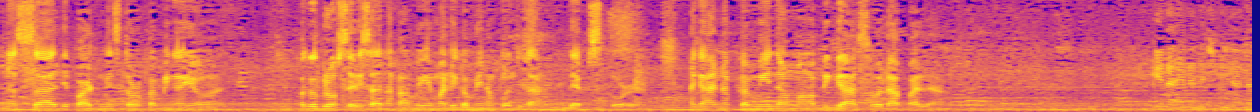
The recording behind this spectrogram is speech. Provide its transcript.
Nasa department store kami ngayon. Pag-grocery sana kami, mali kami ng punta, dep store. Naghahanap kami ng mga bigas, wala pala. Kinain na ni Sheila na.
